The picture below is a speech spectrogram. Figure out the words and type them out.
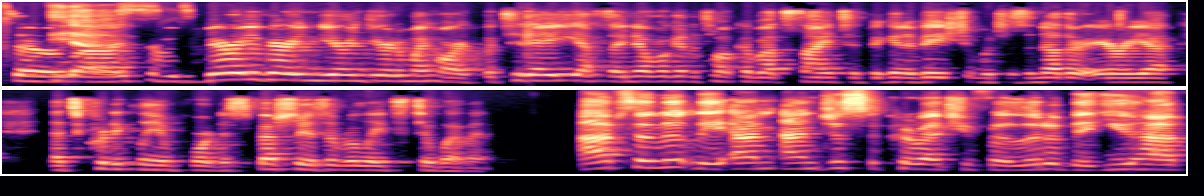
So, uh, yes. uh, so it's very, very near and dear to my heart. But today, yes, I know we're going to talk about scientific innovation, which is another area that's critically important, especially as it relates to women. Absolutely. And, and just to correct you for a little bit, you have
